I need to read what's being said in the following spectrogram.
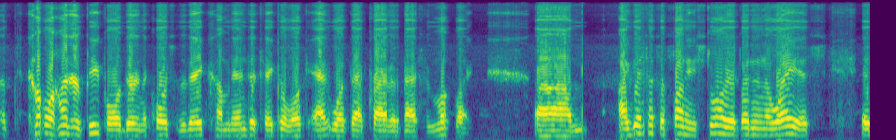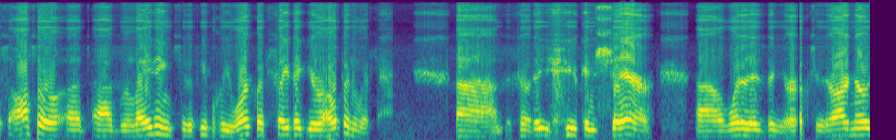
a couple of hundred people during the course of the day coming in to take a look at what that private bathroom looked like. Um, I guess that's a funny story, but in a way, it's it's also uh, uh, relating to the people who you work with, so that you're open with them, um, so that you can share uh, what it is that you're up to. There are no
